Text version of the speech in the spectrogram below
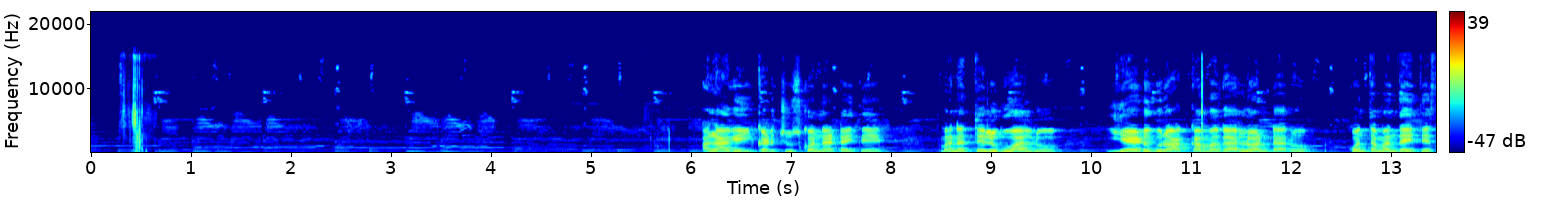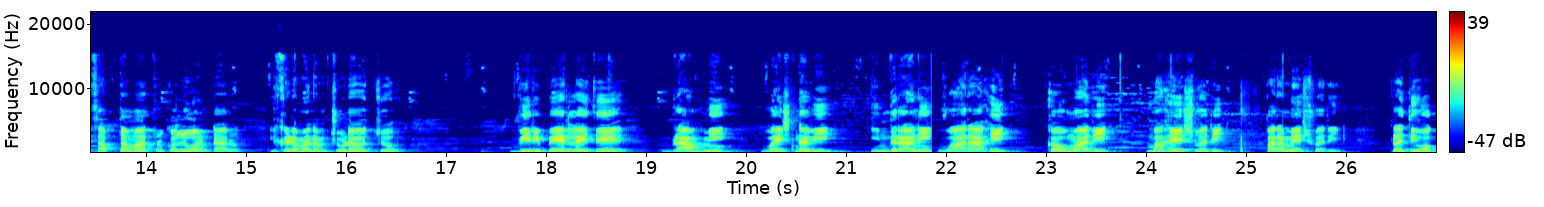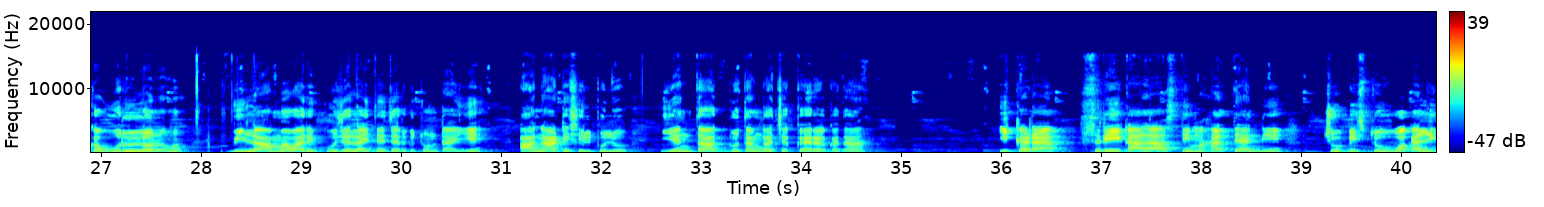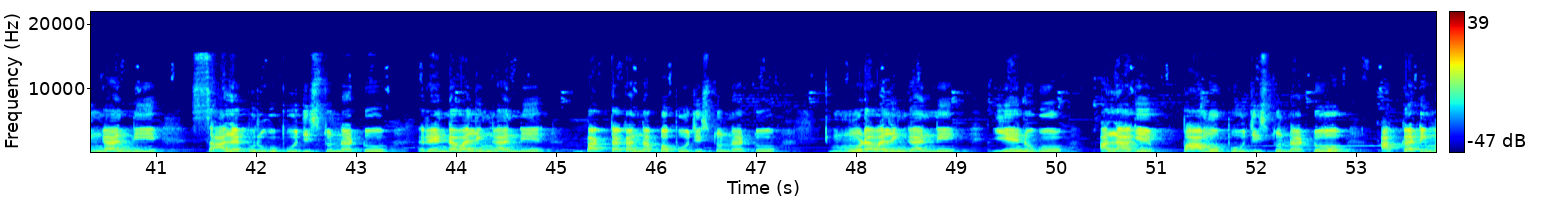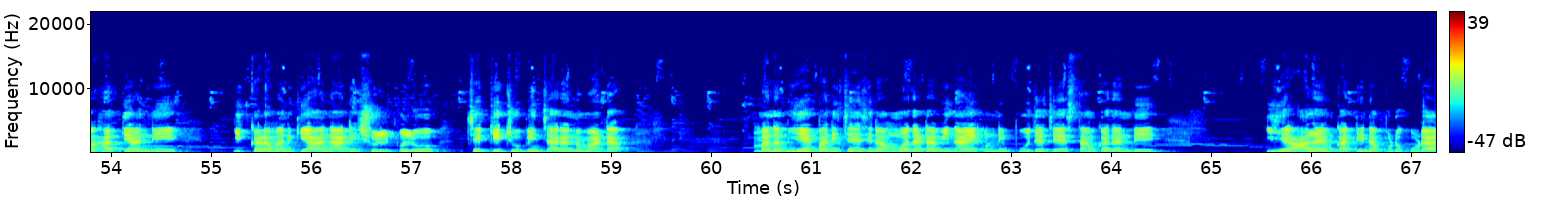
అలాగే ఇక్కడ చూసుకున్నట్టయితే మన తెలుగు వాళ్ళు ఏడుగురు అక్కమ్మ గారులు అంటారు. కొంతమంది అయితే సప్తమాతృకలు అంటారు. ఇక్కడ మనం చూడవచ్చు. వీరి పేర్లైతే బ్రాహ్మి వైష్ణవి ఇంద్రాణి వారాహి కౌమారి మహేశ్వరి పరమేశ్వరి. ప్రతి ఒక్క ఊర్లోనూ వీళ్ళ అమ్మవారి పూజలు అయితే జరుగుతుంటాయి. ఆనాటి శిల్పులు ఎంత అద్భుతంగా చెక్కారో కదా. ఇక్కడ శ్రీకాళహస్తి మహత్యాన్ని చూపిస్తూ ఒక లింగాన్ని సాలెపురుగు పూజిస్తున్నట్టు రెండవ లింగాన్ని భక్త కన్నప్ప పూజిస్తున్నట్టు మూడవ లింగాన్ని ఏనుగు అలాగే పాము పూజిస్తున్నట్టు అక్కటి మహత్యాన్ని ఇక్కడ మనకి ఆనాటి శిల్పులు చెక్కి చూపించారన్నమాట. మనం ఏ పని చేసినా మొదట వినాయకుణ్ణి పూజ చేస్తాం కదండి. ఈ ఆలయం కట్టినప్పుడు కూడా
